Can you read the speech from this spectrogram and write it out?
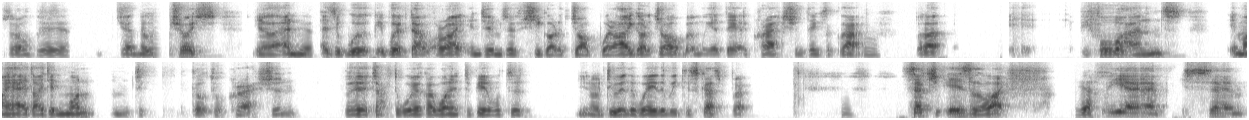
so yeah yeah she had no choice you know and yeah. as it worked it worked out all right in terms of she got a job where i got a job and we had they had a crash and things like that mm. but uh, beforehand in my head i didn't want them to go to a crash and for her to have to work i wanted to be able to you know do it the way that we discussed but mm. such is life Yes. Yeah, it's um,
